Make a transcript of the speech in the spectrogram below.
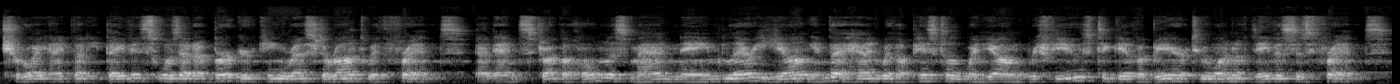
Troy Anthony Davis was at a Burger King restaurant with friends and then struck a homeless man named Larry Young in the head with a pistol when Young refused to give a beer to one of Davis's friends.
